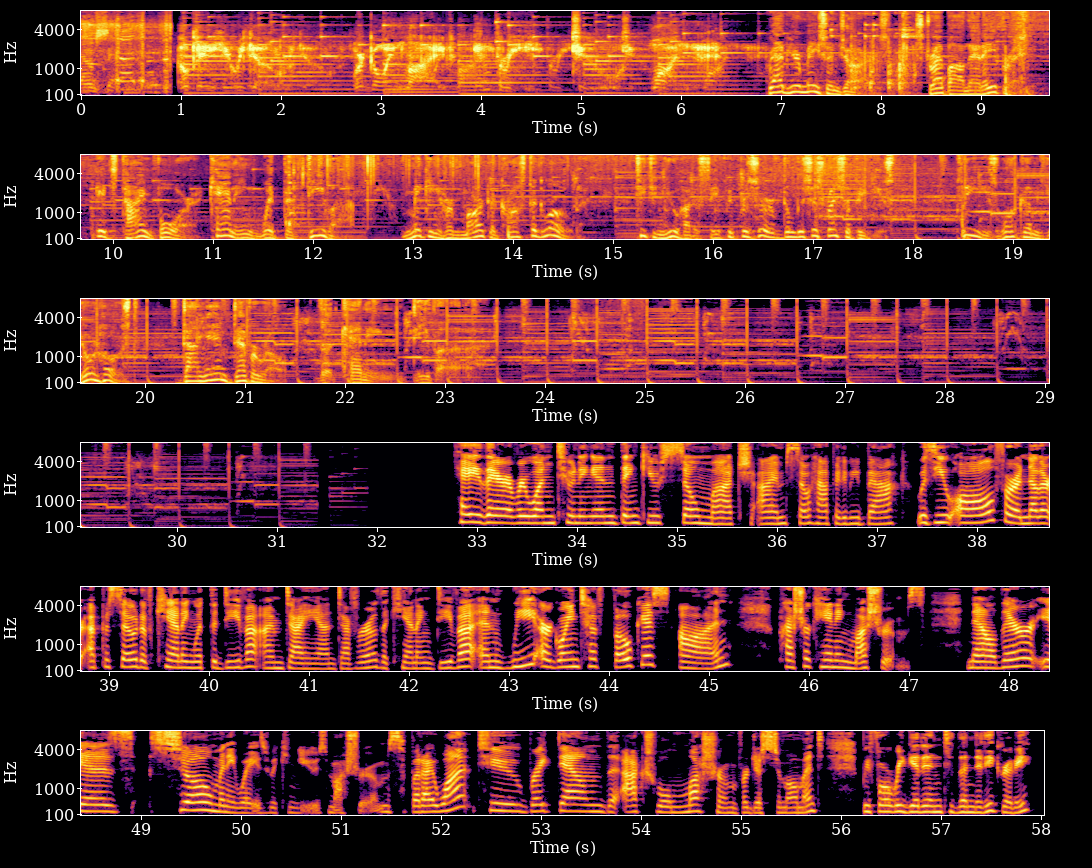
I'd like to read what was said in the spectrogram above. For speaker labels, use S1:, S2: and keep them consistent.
S1: Okay, here we go. We're going live in three, two, one.
S2: Grab your mason jars, strap on that apron. It's time for Canning with the Diva, making her mark across the globe, teaching you how to safely preserve delicious recipes. Please welcome your host, Diane Devereaux, the Canning Diva.
S3: Hey there, everyone tuning in. Thank you so much. I'm so happy to be back with you all for another episode of Canning with the Diva. I'm Diane Devereaux, the Canning Diva, and we are going to focus on pressure canning mushrooms. Now, there is so many ways we can use mushrooms, but I want to break down the actual mushroom for just a moment before we get into the nitty gritty.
